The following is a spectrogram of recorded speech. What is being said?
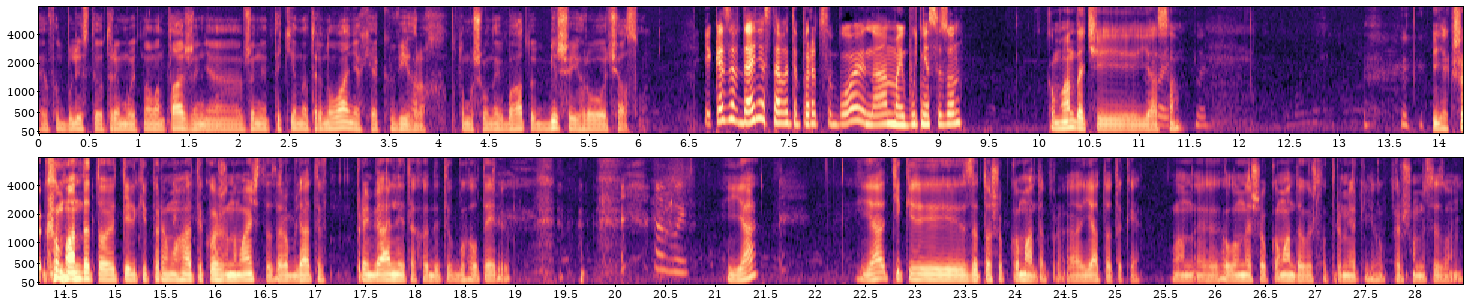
Е, Футболісти отримують навантаження вже не такі на тренуваннях, як в іграх, тому що в них багато більше ігрового часу. Яке завдання ставите перед собою на майбутній сезон? Команда чи я сам? Якщо команда, то тільки перемагати кожен матч та заробляти в преміальний та ходити в бухгалтерію. А ви? Я? Я тільки за те, щоб команда, а я то таке. Головне- Головне, щоб команда вийшла в прем'єр-лігу в першому сезоні.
